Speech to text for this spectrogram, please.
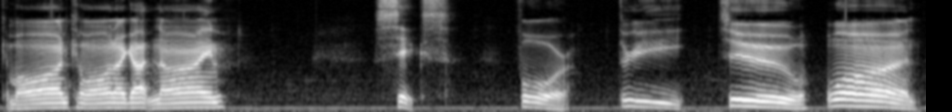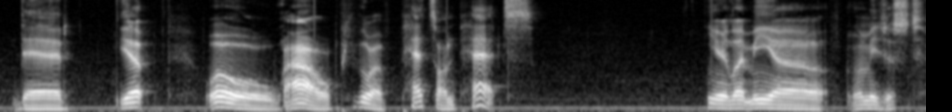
Come on, come on. I got nine, six, four, three, two, one. Dead. Yep. Whoa, wow. People have pets on pets. Here, let me, uh, let me just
